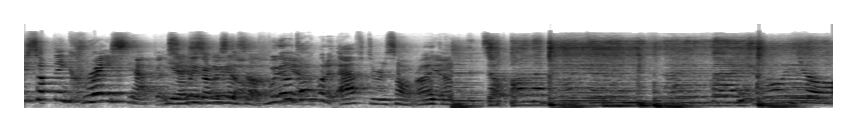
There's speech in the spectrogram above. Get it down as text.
if something crazy happens, yes, we're gonna gonna stop. We're gonna Yeah. talk about it after the song, right? Yeah. 해요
